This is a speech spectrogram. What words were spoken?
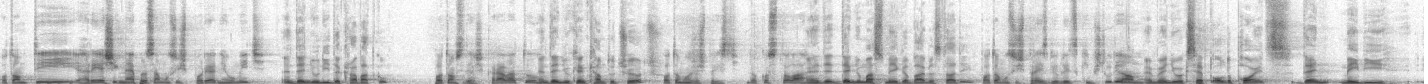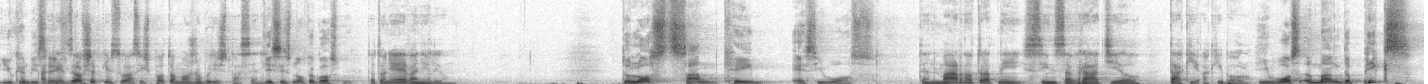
o tom, ty hriešik, najprv sa musíš poriadne umyť, and then you need a kravatku, potom si dáš kravatu, and then you can come to church, potom môžeš prísť do kostola, and then- you must make a Bible study. potom musíš prejsť biblickým štúdiom And when you accept all the points, then maybe you can be a keď saved. so všetkým súhlasíš, potom možno budeš spasený. This is not the gospel. Toto nie je Evangelium. The lost son came as he was. Ten marnotratný syn sa vrátil taký, aký bol. He was among the pigs.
